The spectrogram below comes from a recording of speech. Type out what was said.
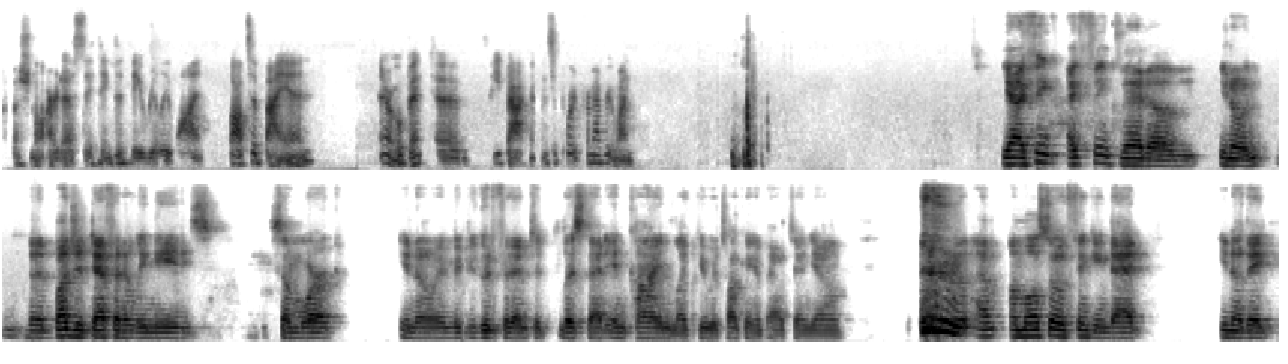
professional artists. I think that they really want lots of buy-in and are open to feedback and support from everyone. Yeah, I think I think that um, you know the budget definitely needs some work. You know, and it'd be good for them to list that in kind, like you were talking about, Danielle. I'm I'm also thinking that you know they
